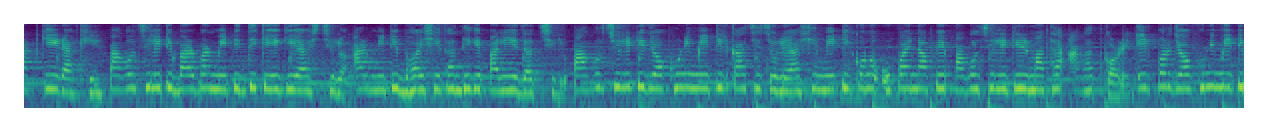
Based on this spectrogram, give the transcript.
আটকিয়ে রাখে। পাগল ছেলেটি বারবার মেয়েটির দিকে এগিয়ে আসছিল আর মেয়েটি ভয় সেখান থেকে পালিয়ে যাচ্ছিল। পাগল ছেলেটি যখনই মেয়েটির কাছে চলে আসে, মেয়েটি কোনো উপায় না পেয়ে পাগল ছেলেটির মাথায় আঘাত করে। এরপর যখনই মেয়েটি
